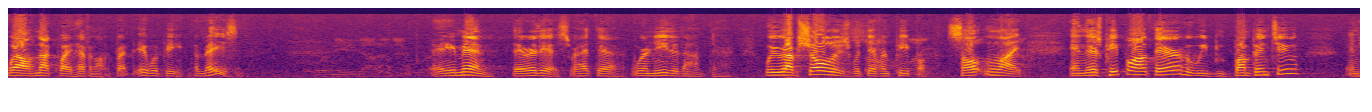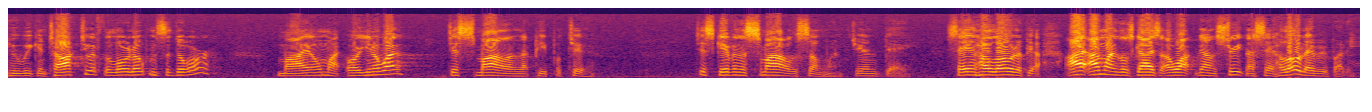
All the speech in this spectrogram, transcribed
Well, not quite heaven on, earth, but it would be amazing. Amen. There it is, right there. We're needed out there. We rub shoulders with different people, salt and light. And there's people out there who we bump into and who we can talk to if the Lord opens the door. My, oh my. Or you know what? Just smiling at people too. Just giving a smile to someone during the day. Saying hello to people. I, am one of those guys, I walk down the street and I say hello to everybody.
